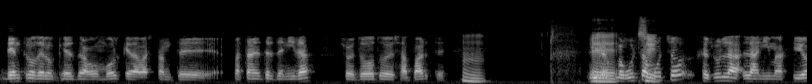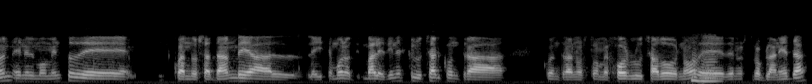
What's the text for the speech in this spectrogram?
dentro de lo que es Dragon Ball queda bastante bastante entretenida, sobre todo toda esa parte. Y me gusta mucho, Jesús, la, la animación en el momento de, cuando Satán ve al, le dicen, bueno, vale, tienes que luchar contra contra nuestro mejor luchador, ¿no? de, nuestro planeta.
